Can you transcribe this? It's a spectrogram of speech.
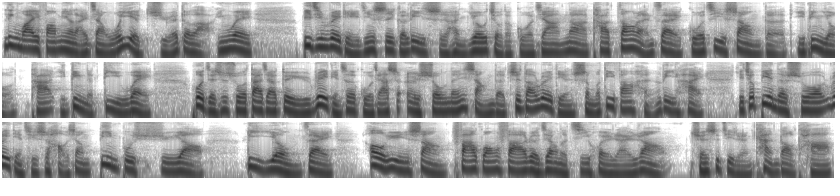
另外一方面来讲，我也觉得啦，因为。毕竟瑞典已经是一个历史很悠久的国家，那它当然在国际上的一定有它一定的地位，或者是说大家对于瑞典这个国家是耳熟能详的，知道瑞典什么地方很厉害，也就变得说瑞典其实好像并不需要利用在奥运上发光发热这样的机会来让全世界的人看到它。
